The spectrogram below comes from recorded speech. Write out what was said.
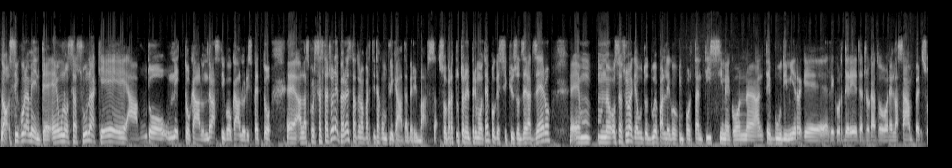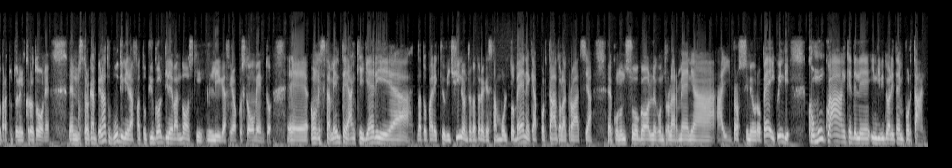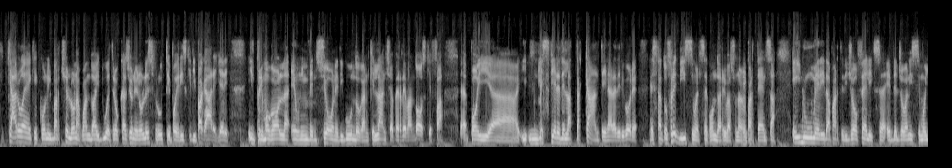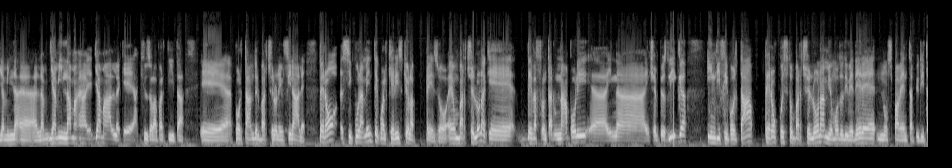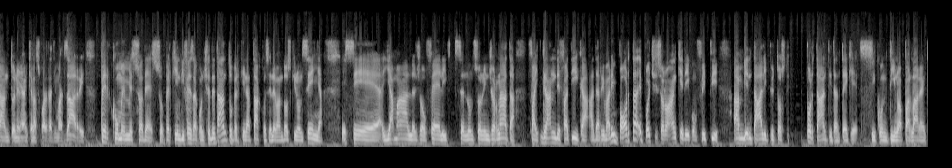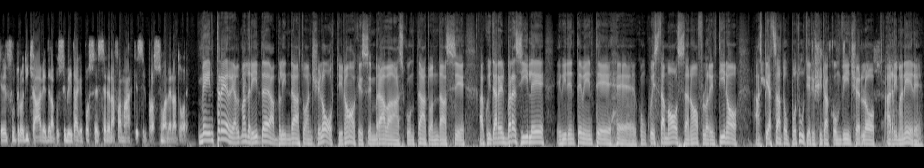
No, sicuramente è uno Sasuna che ha avuto un netto calo, un drastico calo rispetto eh, alla scorsa stagione, però è stata una partita complicata per il Barça, soprattutto nel primo tempo che si è chiuso 0-0. È un, un Osasuna che ha avuto due palle importantissime con Ante Budimir, che ricorderete ha giocato nella Samp, soprattutto nel Crotone. Nel nostro campionato Budimir ha fatto più gol di Lewandowski in Liga fino a questo momento. Eh, onestamente anche ieri ha dato parecchio vicino, è un giocatore che sta molto bene, che ha portato la la Croazia eh, con un suo gol contro l'Armenia ai prossimi europei, quindi comunque ha anche delle individualità importanti. Chiaro è che con il Barcellona quando hai due o tre occasioni e non le sfrutti poi rischi di pagare. Ieri il primo gol è un'invenzione di Gundogan che lancia per Lewandowski e fa eh, poi eh, il mestiere dell'attaccante in area di rigore è stato freddissimo, il secondo arriva su una ripartenza e i numeri da parte di Joe Felix e del giovanissimo Yamin, eh, Yamin Yamal che ha chiuso la partita eh, portando il Barcellona in finale. Però sicuramente qualche rischio l'ha preso. È un Barcellona che deve affrontare un Napoli eh, in, uh, in Champions League in difficoltà però questo Barcellona a mio modo di vedere non spaventa più di tanto neanche la squadra di Mazzarri per come è messo adesso perché in difesa concede tanto perché in attacco se Lewandowski non segna e se Yamal, Joao Felix non sono in giornata fai grande fatica ad arrivare in porta e poi ci sono anche dei conflitti ambientali piuttosto importanti, tant'è che si continua a parlare anche del futuro di Xavi e della possibilità che possa essere Rafa Marquez il prossimo allenatore. Mentre Real Madrid ha blindato Ancelotti, no? che sembrava scontato andasse a guidare il Brasile, evidentemente eh, con questa mossa no? Florentino ha spiazzato un po' tutti, è riuscito a convincerlo a rimanere.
